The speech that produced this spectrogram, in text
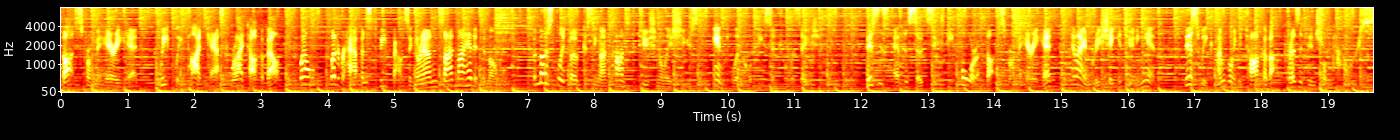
Thoughts from the Hairy Head, the weekly podcast where I talk about, well, whatever happens to be bouncing around inside my head at the moment, but mostly focusing on constitutional issues and political decentralization. This is episode 64 of Thoughts from the Hairy Head, and I appreciate you tuning in. This week I'm going to talk about presidential powers.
